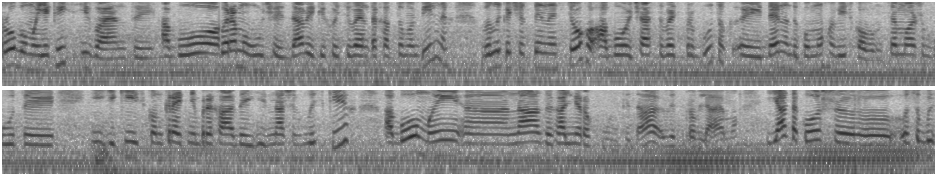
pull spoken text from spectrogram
робимо якісь івенти або беремо участь да, в якихось івентах автомобільних, велика частина з цього або часто весь прибуток е, йде на допомогу військовим. Це може бути і якісь конкретні бригади і наших близьких, або ми на загальні рахунки да, відправляємо. Я також е, особи,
